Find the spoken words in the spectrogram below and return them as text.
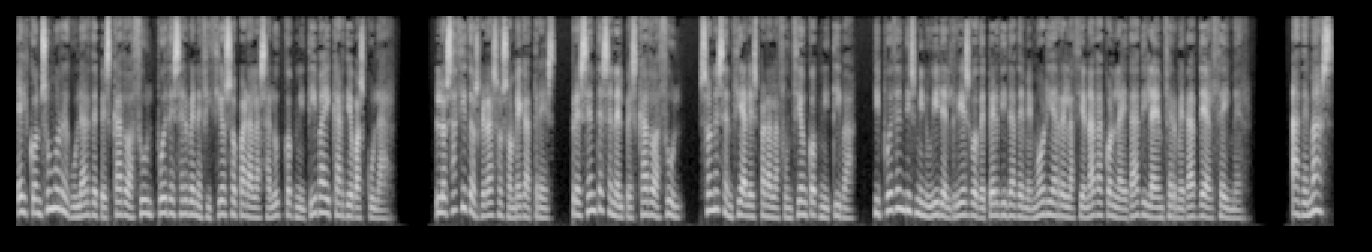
El consumo regular de pescado azul puede ser beneficioso para la salud cognitiva y cardiovascular. Los ácidos grasos omega 3, presentes en el pescado azul, son esenciales para la función cognitiva, y pueden disminuir el riesgo de pérdida de memoria relacionada con la edad y la enfermedad de Alzheimer. Además,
